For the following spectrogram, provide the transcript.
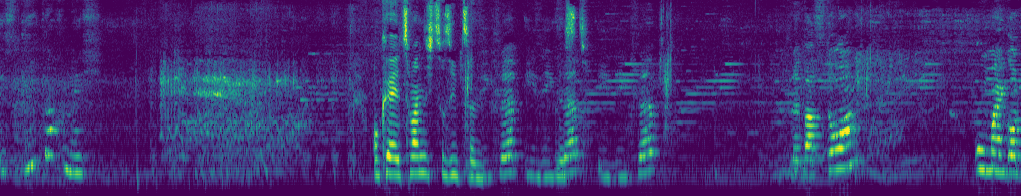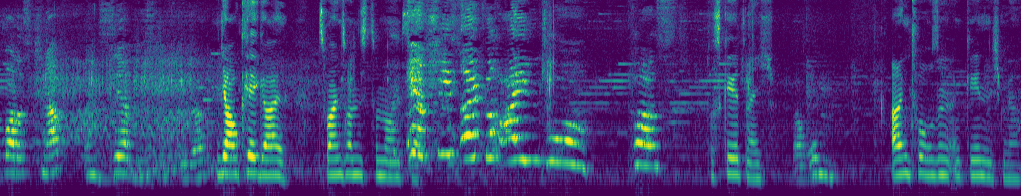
Es, es geht doch nicht. Okay, 20 zu 17. Easy clap, easy clap, Mist. easy clap. Flipper Storm. Oh mein Gott, war das knapp und sehr wichtig, Digga. Ja, okay, geil. 22 zu 19. Er schießt einfach ein Tor. Fast. Das geht nicht. Warum? Eigentore sind, gehen nicht mehr.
